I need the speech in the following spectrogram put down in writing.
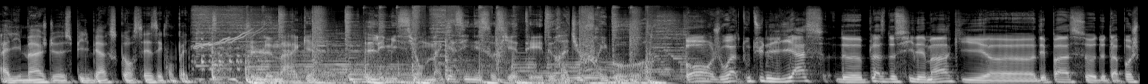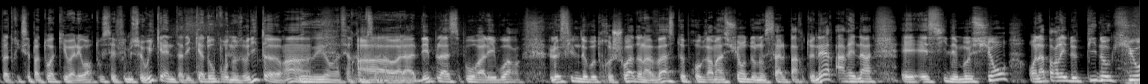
à l'image de Spielberg, Scorsese et compagnie. Le MAG, l'émission Magazine et Société de Radio Fribourg. Bon, je vois toute une liasse de places de cinéma qui euh, dépasse de ta poche. Patrick, c'est pas toi qui vas aller voir tous ces films ce week-end. T'as des cadeaux pour nos auditeurs. Hein Oui, oui, on va faire comme ah, ça. voilà, des places pour aller voir le film de votre choix dans la vaste programmation de nos salles partenaires, Arena et, et Cinémotion. On a parlé de Pinocchio.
